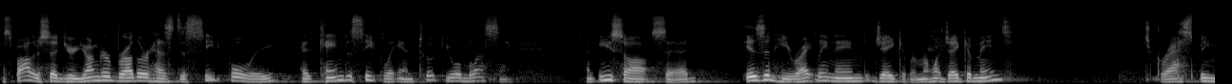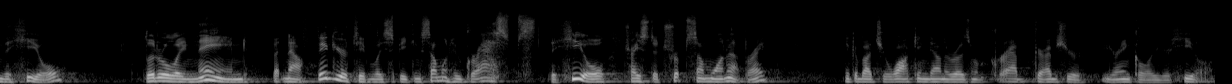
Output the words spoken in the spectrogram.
His father said, Your younger brother has deceitfully, had came deceitfully and took your blessing. And Esau said, Isn't he rightly named Jacob? Remember what Jacob means? It's grasping the heel, literally named, but now figuratively speaking, someone who grasps the heel tries to trip someone up, right? Think about you walking down the road, someone grab, grabs your, your ankle or your heel.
